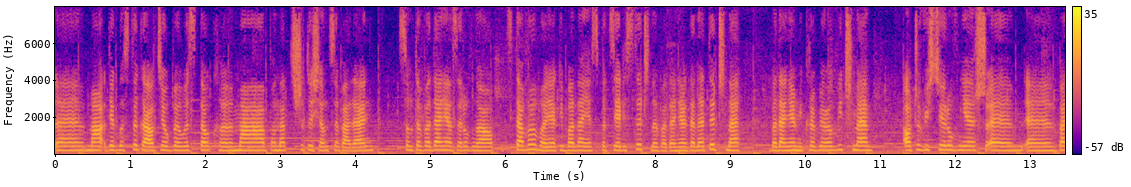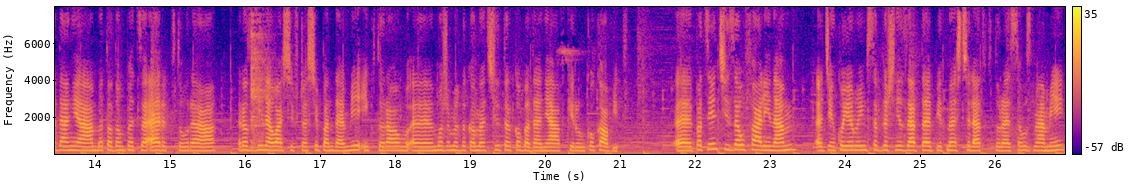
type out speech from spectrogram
e, ma, diagnostyka oddział Białystok e, ma ponad 3000 badań. Są to badania zarówno podstawowe, jak i badania specjalistyczne, badania genetyczne, badania mikrobiologiczne. Oczywiście również badania metodą PCR, która rozwinęła się w czasie pandemii i którą możemy wykonać tylko badania w kierunku COVID. E, Pacjenci zaufali nam. E, Dziękujemy im serdecznie za te 15 lat, które są z nami.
